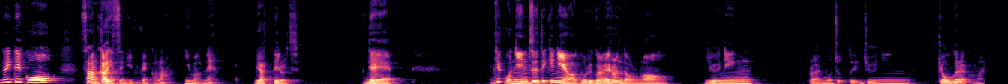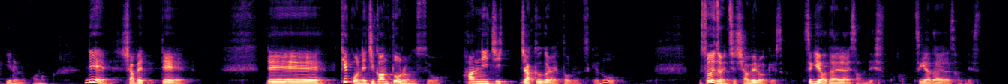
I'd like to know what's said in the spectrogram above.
大体こう3ヶ月に一遍かな。今ね。やってるんです。よ。で結構人数的にはどれぐらいいるんだろうな。10人ぐらい？もうちょっと10人強ぐらいかな。いるのかな。で喋って。で結構ね時間取るんですよ。半日弱ぐらい取るんですけどそれぞれについて喋るわけですよ。次は誰々さんです次は誰々さんです。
